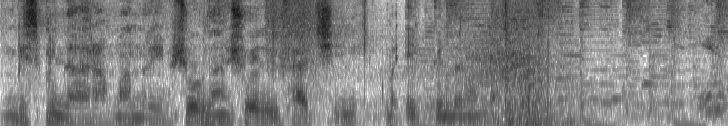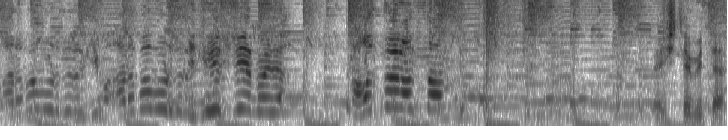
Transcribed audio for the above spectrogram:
Bismillahirrahmanirrahim. Şuradan şöyle bir felç inik ama ilk günden olmaz. Araba vurdurur gibi araba vurdurur. İtiyorsun ya böyle alttan alttan. Beşte biter.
